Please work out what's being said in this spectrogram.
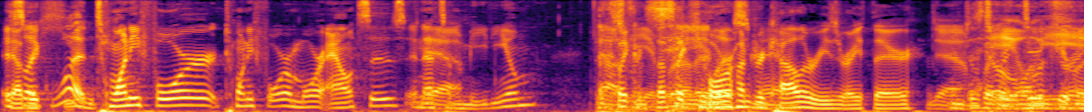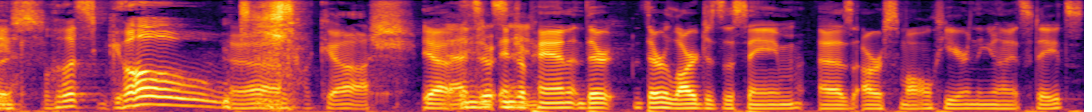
Yeah, It's they're like what 24, 24 more ounces, and that's Yeah. a medium. That's That's like pretty that's like ridiculous, 400 man. calories right there. Yeah. And just like one ridiculous. Let's go. Oh gosh. Yeah, in, That's Ja- in insane. Japan, their their large is the same as our small here in the United States.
